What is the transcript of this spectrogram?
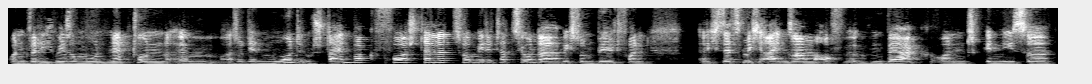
Und wenn ich mir so Mond-Neptun, ähm, also den Mond im Steinbock vorstelle zur Meditation, da habe ich so ein Bild von, ich setze mich einsam auf irgendeinen Berg und genieße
